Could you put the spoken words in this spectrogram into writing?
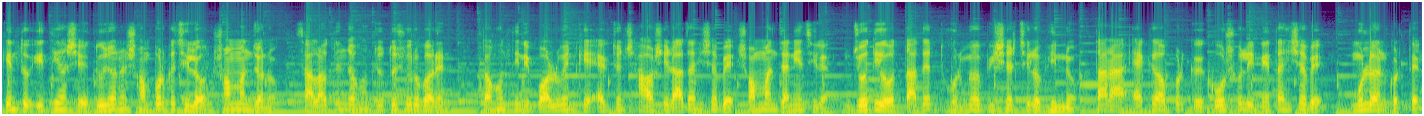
কিন্তু ইতিহাসে দুজনের সম্পর্ক ছিল সম্মানজনক। সালাউদ্দিন যখন যুদ্ধ শুরু করেন, তখন তিনি বলবিনকে একজন সাহসী রাজা হিসেবে সম্মান জানিয়েছিলেন। যদিও তাদের ধর্মীয় বিশ্বাস ছিল ভিন্ন। তারা একে অপরকে কৌশলী নেতা হিসেবে মূল্যায়ন করতেন।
